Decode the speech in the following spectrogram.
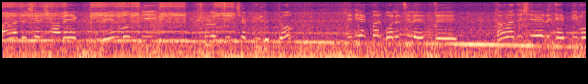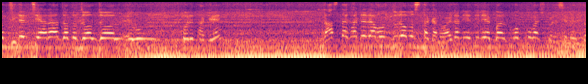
বাংলাদেশের সাবেক রেলমন্ত্রী সুরজিৎ সেনগুপ্ত। তিনি একবার বলেছিলেন যে বাংলাদেশের এমপি মন্ত্রীদের চেহারা যত জল জল এবং করে থাকে, রাস্তাঘাটের এমন দুরবস্থা কেন? এটা নিয়ে তিনি একবার ক্ষোভ প্রকাশ করেছিলেন। তো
